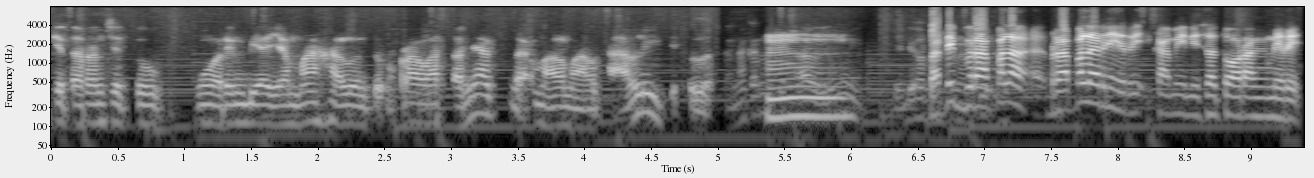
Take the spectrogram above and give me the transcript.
sekitaran situ ngeluarin biaya mahal untuk perawatannya aku nggak mahal-mahal kali gitu loh karena kan Hmm. tahu jadi orang Berarti berapa lah berapa lah nih Ri, kami ini satu orang nih Ri?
